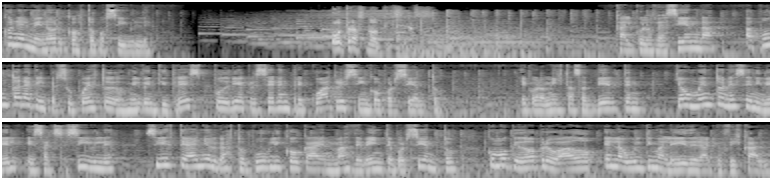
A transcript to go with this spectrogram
con el menor costo posible. Otras noticias. Cálculos de Hacienda apuntan a que el presupuesto de 2023 podría crecer entre 4 y 5%. Economistas advierten que aumento en ese nivel es accesible si este año el gasto público cae en más de 20%, como quedó aprobado en la última ley de horario fiscal.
